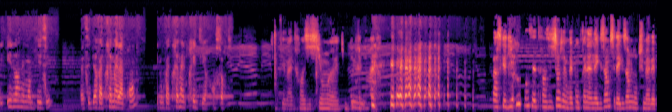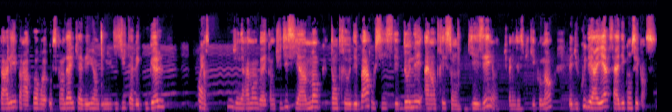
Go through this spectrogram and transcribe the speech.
est énormément biaisé, euh, c'est-à-dire va très mal apprendre et donc va très mal prédire en sortie. Tu fais ma transition, euh, tu me fais très bien. Parce que du coup, pour cette transition, j'aimerais qu'on prenne un exemple. C'est l'exemple dont tu m'avais parlé par rapport euh, au scandale qu'il y avait eu en 2018 avec Google. Parce que, généralement, ben, comme tu dis, s'il y a un manque d'entrée au départ ou si les données à l'entrée sont biaisées, tu vas nous expliquer comment, mais ben, du coup, derrière, ça a des conséquences.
